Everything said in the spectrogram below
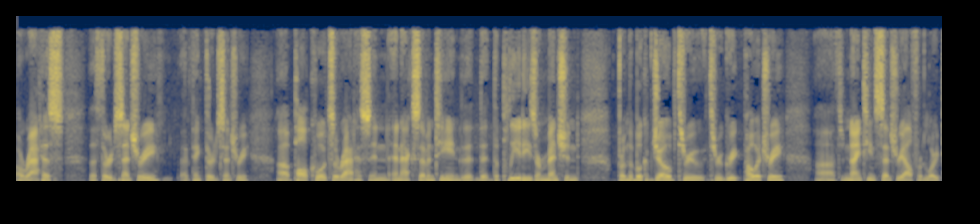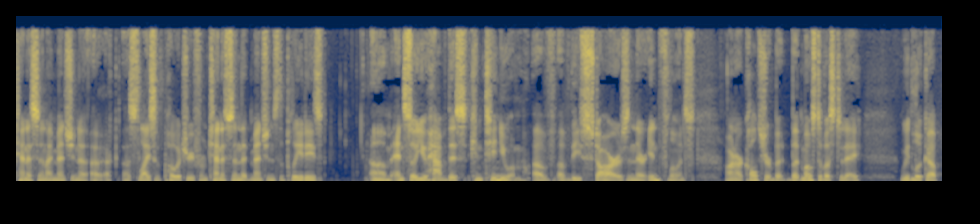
Aratus, the 3rd century, I think 3rd century, uh, Paul quotes Aratus in, in Acts 17. The, the, the Pleiades are mentioned from the book of Job through through Greek poetry, uh, through 19th century Alfred Lord Tennyson. I mentioned a, a, a slice of poetry from Tennyson that mentions the Pleiades. Um, and so you have this continuum of, of these stars and their influence on our culture. But but most of us today, we'd look up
